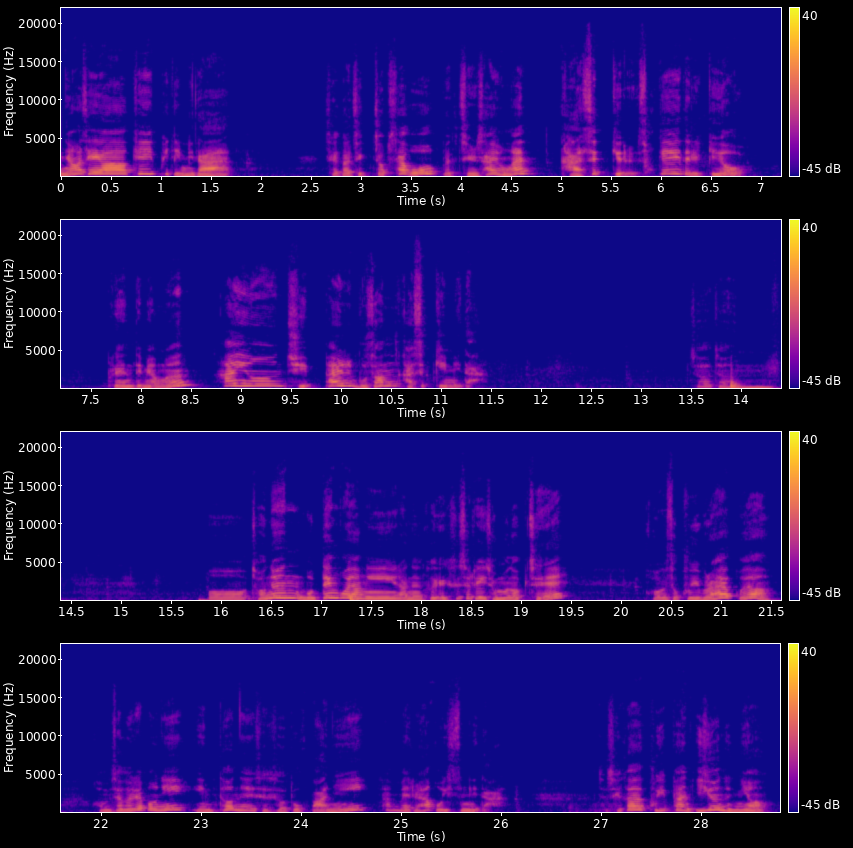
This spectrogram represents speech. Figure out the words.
안녕하세요. KPD입니다. 제가 직접 사고 며칠 사용한 가습기를 소개해 드릴게요. 브랜드명은 하이온 G8 무선 가습기입니다. 짜잔. 어, 저는 못된 고양이라는 그 액세서리 전문 업체 거기서 구입을 하였고요. 검색을 해보니 인터넷에서도 많이 판매를 하고 있습니다. 제가 구입한 이유는요.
